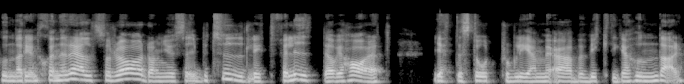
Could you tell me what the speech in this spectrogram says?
hundar rent generellt så rör de ju sig betydligt för lite och vi har ett jättestort problem med överviktiga hundar.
